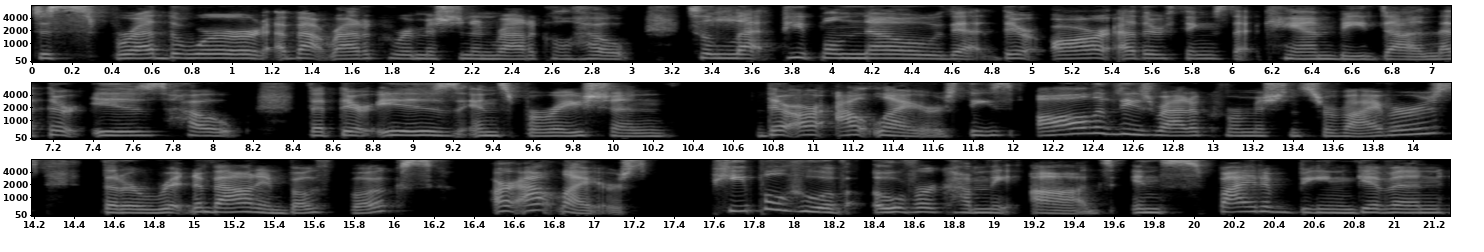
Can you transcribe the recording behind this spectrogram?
to spread the word about radical remission and radical hope, to let people know that there are other things that can be done, that there is hope, that there is inspiration. There are outliers. These all of these radical remission survivors that are written about in both books are outliers. People who have overcome the odds in spite of being given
